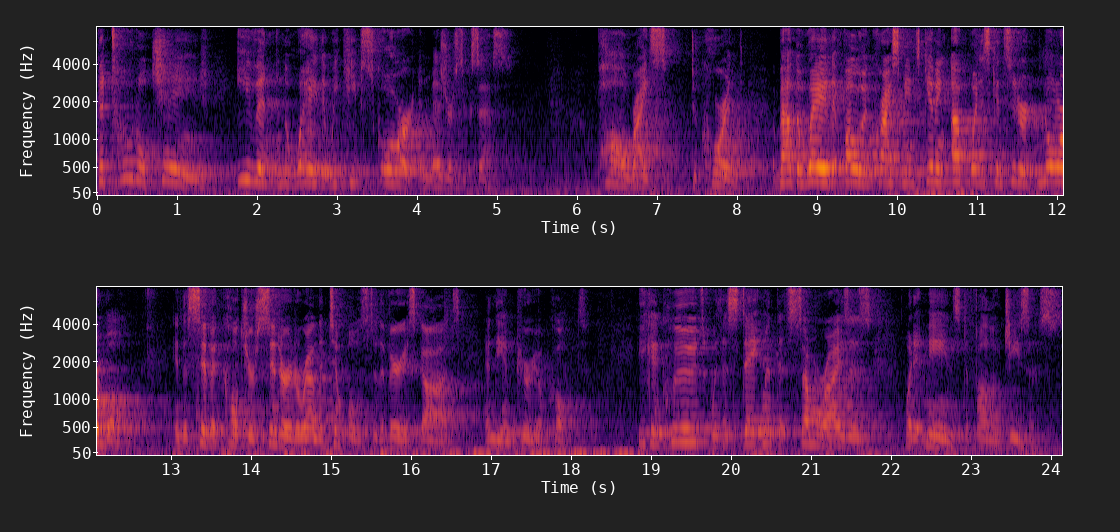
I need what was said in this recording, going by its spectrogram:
the total change, even in the way that we keep score and measure success. Paul writes to Corinth about the way that following Christ means giving up what is considered normal in the civic culture centered around the temples to the various gods and the imperial cult. He concludes with a statement that summarizes what it means to follow Jesus.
